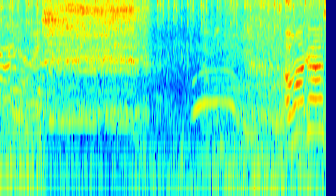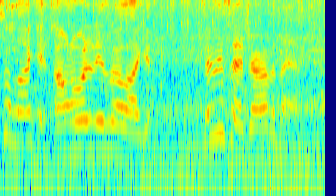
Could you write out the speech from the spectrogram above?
Oh my gosh, I like it. I don't know what it is, but I like it. Who is that driving that?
